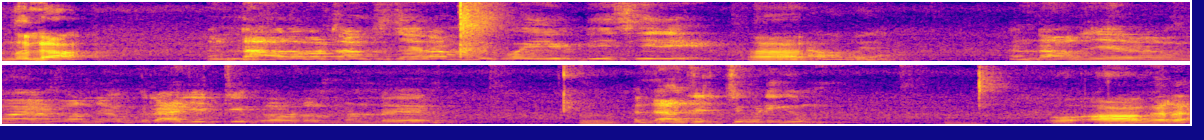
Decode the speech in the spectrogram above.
ഒന്നുമില്ല. രണ്ടാമത് പട്ടാളത്തിൽ ചേരാൻ വേണ്ടി പോയി ഡി സി രണ്ടാമത് ചേരാൻ രണ്ടാമത് ചേരുമ്പോൾ പറഞ്ഞു ഗ്രാജുവേറ്റ് പ്രോബ്ലം കൊണ്ട് എല്ലാം തിരിച്ചു പിടിക്കും ഓ ആ അങ്ങനെ.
